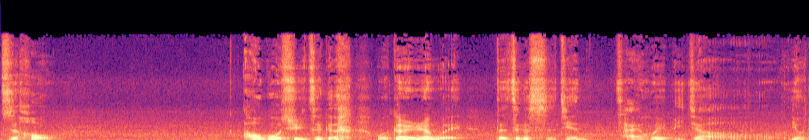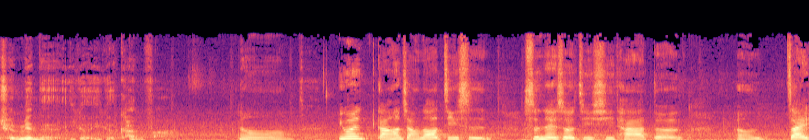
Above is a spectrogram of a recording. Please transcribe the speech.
之后熬过去这个，我个人认为的这个时间，才会比较有全面的一个一个看法。嗯，因为刚刚讲到，即使室内设计系它的嗯，在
